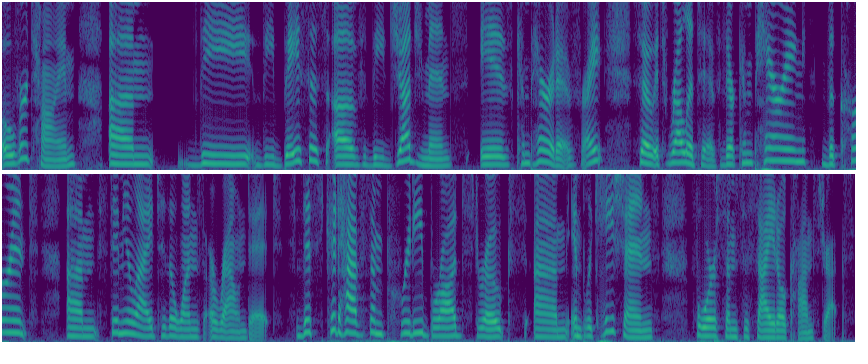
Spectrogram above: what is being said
over time, um, the the basis of the judgments is comparative right? So it's relative. They're comparing the current um, stimuli to the ones around it. This could have some pretty broad strokes um, implications for some societal constructs.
